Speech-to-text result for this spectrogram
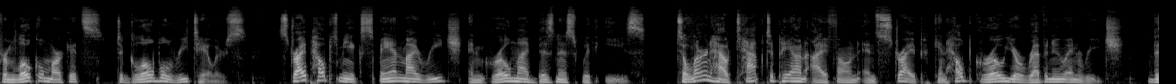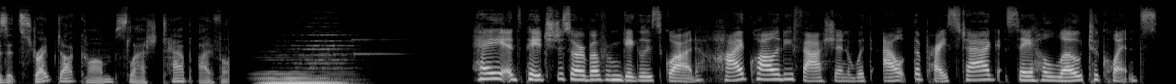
From local markets to global retailers, Stripe helped me expand my reach and grow my business with ease. To learn how Tap to Pay on iPhone and Stripe can help grow your revenue and reach, visit stripe.com slash tap iPhone. Hey, it's Paige DeSorbo from Giggly Squad. High quality fashion without the price tag. Say hello to Quince.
